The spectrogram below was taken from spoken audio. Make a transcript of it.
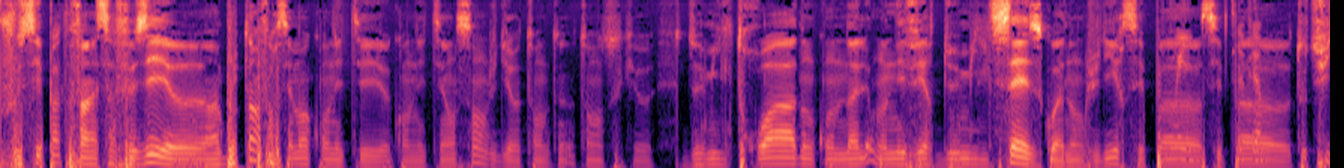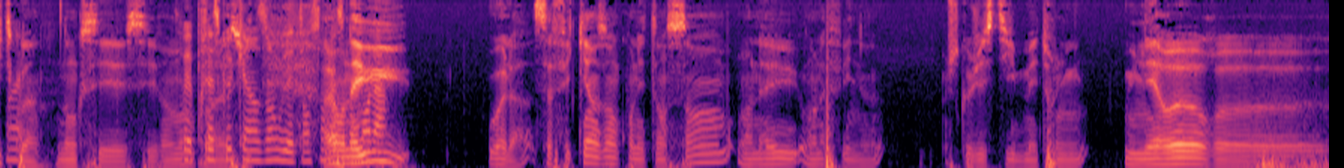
je sais pas. Enfin, ça faisait euh, un bout de temps forcément qu'on était qu'on était ensemble. Je veux dire, tant, tant que 2003, donc on a, on est vers 2016, quoi. Donc je veux dire, c'est pas Oui, c'est pas euh, tout de suite, Ouais. quoi. Donc c'est c'est vraiment. Ça fait presque la suite. 15 ans que vous êtes ensemble. Alors à on a eu, voilà, ça fait 15 ans qu'on est ensemble. On a eu, on a fait une, ce que j'estime être une, une erreur euh,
